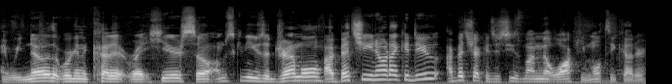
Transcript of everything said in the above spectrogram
And we know that we're gonna cut it right here, so I'm just gonna use a Dremel. I bet you, you know what I could do? I bet you I could just use my Milwaukee multi-cutter.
